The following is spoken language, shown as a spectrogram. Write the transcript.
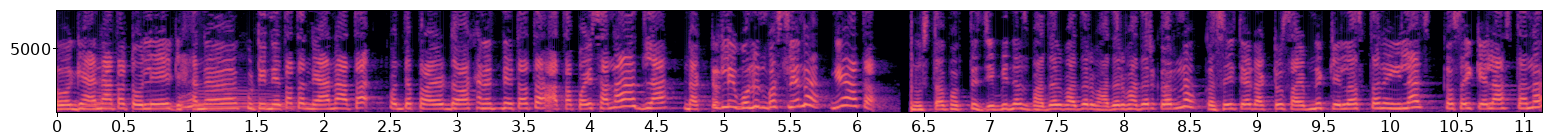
हो घ्या ना आता टोले घ्या ना. कुठे नेतात न्या ना आता. कोणत्या प्रायव्हेट दवाखान्यात नेतात? आता पैसा ना आदला. डॉक्टरले बोलून बसले ना. घ्या आता. नुसता फक्त जिबीनच भादर भादर भादर भादर कर ना कसंही त्या डॉक्टर साहेबने केलं असतं ना इलाज कसंही केला असताना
